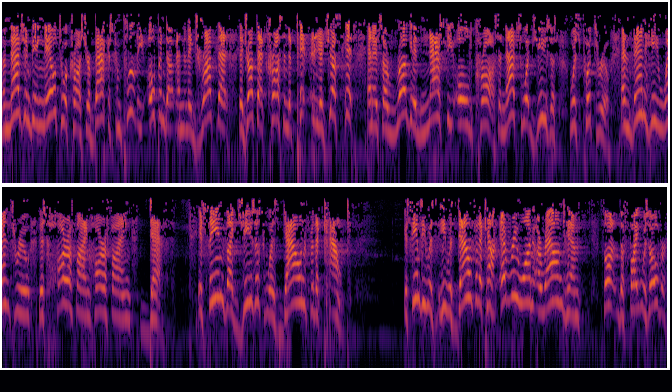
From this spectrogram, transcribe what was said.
Imagine being nailed to a cross. Your back is completely opened up, and then they drop that, they drop that cross in the pit, and you just hit, and it's a rugged, nasty old cross. And that's what Jesus was put through. And then he went through this horrifying, horrifying death. It seems like Jesus was down for the count. It seems he was, he was down for the count. Everyone around him thought the fight was over.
